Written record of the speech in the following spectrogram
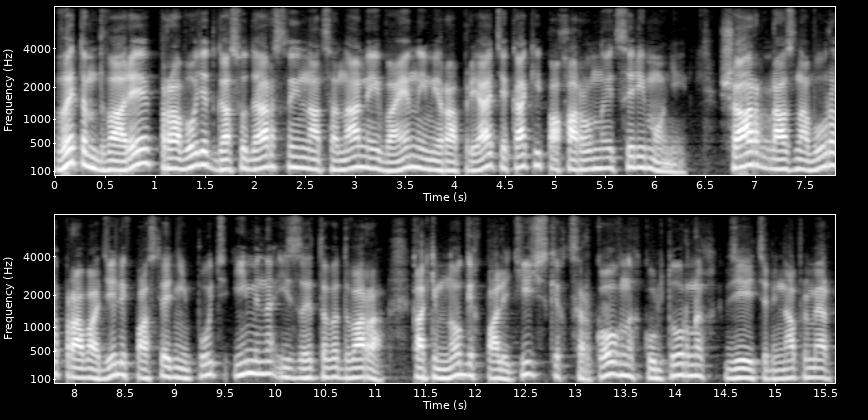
В этом дворе проводят государственные, национальные военные мероприятия, как и похоронные церемонии. Шар Разнавура проводили в последний путь именно из этого двора, как и многих политических, церковных, культурных деятелей, например,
